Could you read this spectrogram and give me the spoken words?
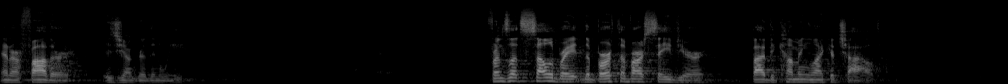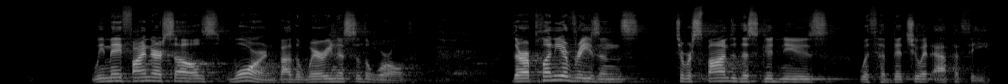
and our Father is younger than we. Friends, let's celebrate the birth of our Savior by becoming like a child. We may find ourselves worn by the weariness of the world. There are plenty of reasons to respond to this good news with habituate apathy.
